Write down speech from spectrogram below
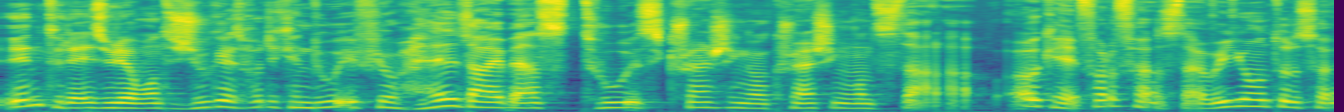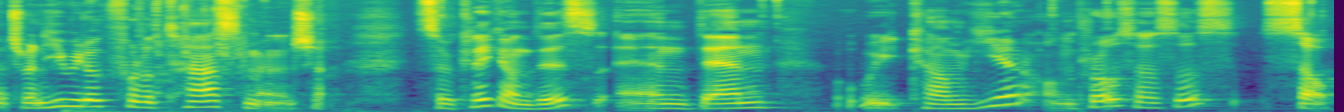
In today's video I want to show you guys what you can do if your Helldivers 2 is crashing or crashing on startup. Okay, for the first time we go into the search and here we look for the task manager. So click on this and then we come here on processes. So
